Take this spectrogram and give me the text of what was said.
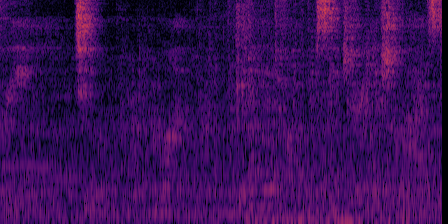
3, 2, 1. Planetfall procedure initialized.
